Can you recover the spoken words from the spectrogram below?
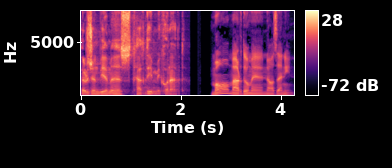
پرژن بی تقدیم می کند. ما مردم نازنین.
